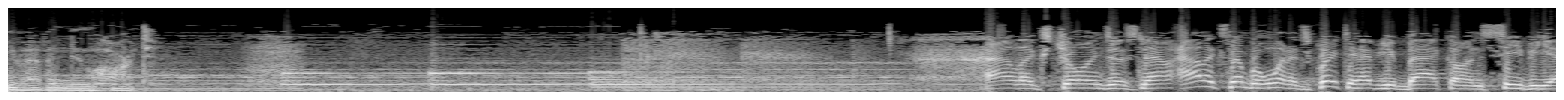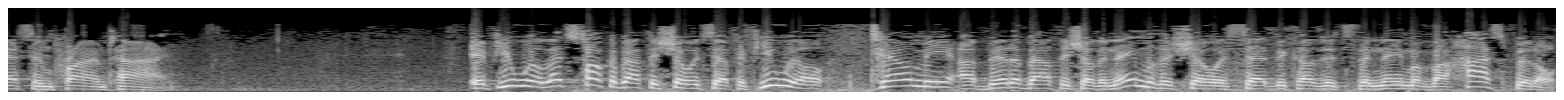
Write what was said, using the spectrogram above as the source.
you have a new heart. Alex joins us now. Alex, number one, it's great to have you back on CBS in prime time. If you will, let's talk about the show itself. If you will, tell me a bit about the show. The name of the show is set because it's the name of a hospital.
